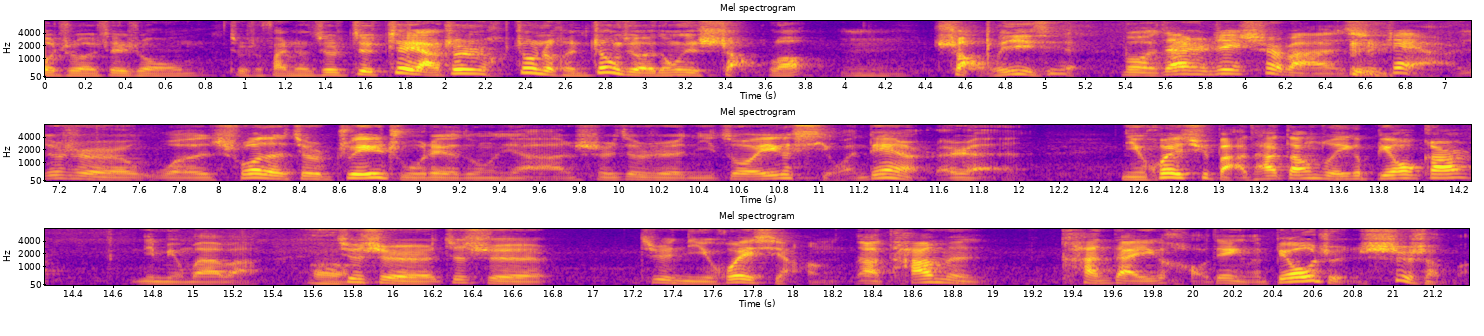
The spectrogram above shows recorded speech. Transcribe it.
或者这种就是反正就就这样，政治政治很正确的东西少了，嗯，少了一些。不，但是这事儿吧是这样，就是我说的就是追逐这个东西啊，是就是你作为一个喜欢电影的人，你会去把它当做一个标杆儿，你明白吧？嗯就是就是就是你会想，那他们看待一个好电影的标准是什么，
